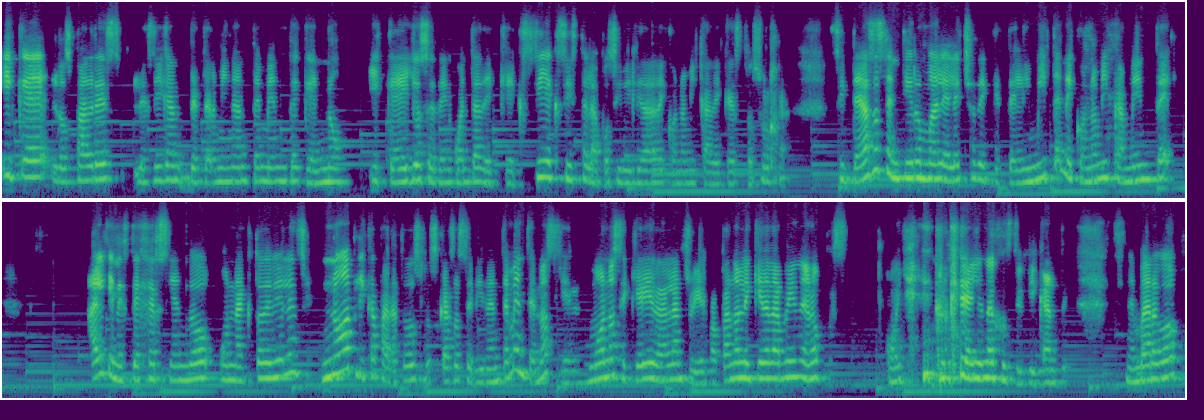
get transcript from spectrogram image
y que los padres les digan determinantemente que no y que ellos se den cuenta de que sí existe la posibilidad económica de que esto surja. Si te hace sentir mal el hecho de que te limiten económicamente, alguien esté ejerciendo un acto de violencia. No aplica para todos los casos, evidentemente, ¿no? Si el mono se quiere ir al antro y el papá no le quiere dar dinero, pues, oye, creo que hay una justificante. Sin embargo,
